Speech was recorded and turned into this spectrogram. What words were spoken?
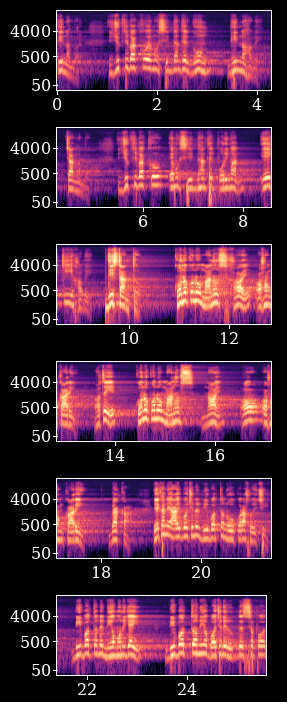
তিন নম্বর। যুক্তিবাক্য এবং সিদ্ধান্তের গুণ ভিন্ন হবে, চার নম্বর। যুক্তিবাক্য এবং সিদ্ধান্তের পরিমাণ একই হবে। দৃষ্টান্ত। কোনো কোনো মানুষ হয় অহংকারী, অতএব কোনো কোনো মানুষ নয় অ অহংকারী ব্যাখ্যা, এখানে আয় বচনের বিবর্তন ও করা হয়েছে। বিবর্তনের নিয়ম অনুযায়ী, বিবর্তনীয় বচনের উদ্দেশ্য পদ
